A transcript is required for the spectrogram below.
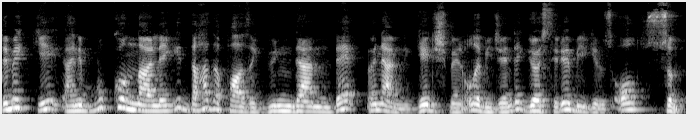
Demek ki hani bu konularla ilgili daha da fazla gündemde önemli gelişmeler olabileceğini de gösteriyor bilginiz olsun.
